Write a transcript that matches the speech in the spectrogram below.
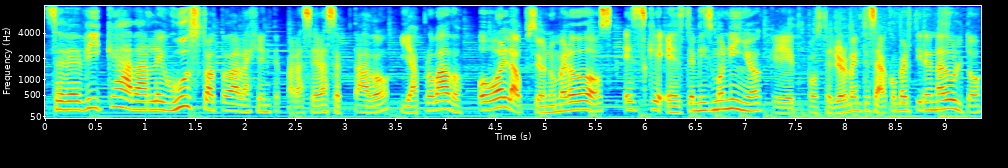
se dedica a darle gusto a toda la gente para ser aceptado y aprobado. O la opción número dos es que este mismo niño, que posteriormente se va a convertir en adulto,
